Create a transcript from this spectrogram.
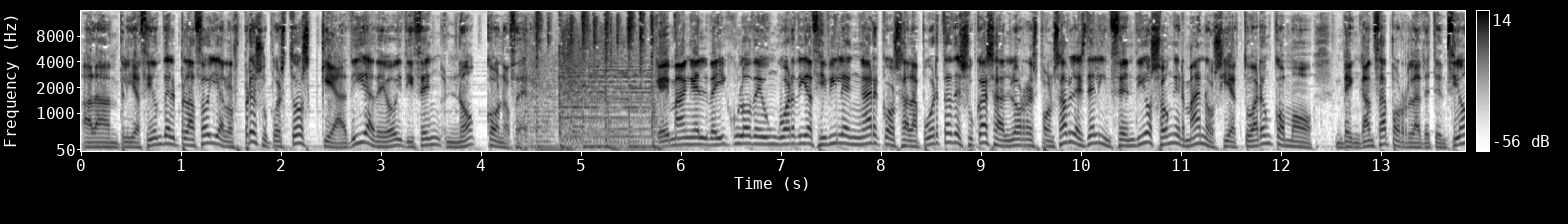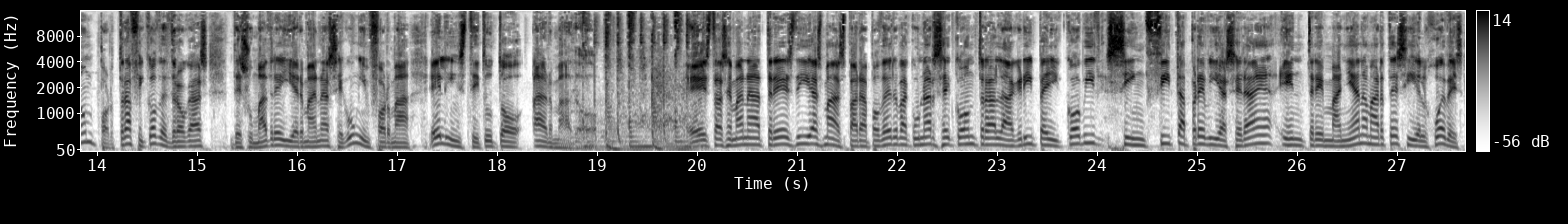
a la ampliación del plazo y a los presupuestos que a día de hoy dicen no conocer. Queman el vehículo de un guardia civil en Arcos a la puerta de su casa. Los responsables del incendio son hermanos y actuaron como venganza por la detención por tráfico de drogas de su madre y hermana, según informa el Instituto Armado. Esta semana, tres días más para poder vacunarse contra la gripe y COVID sin cita previa. Será entre mañana martes y el jueves.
